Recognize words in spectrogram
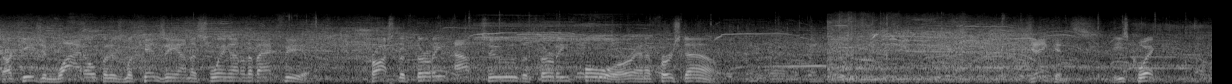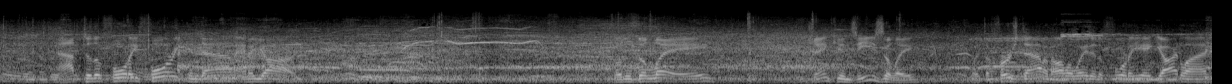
Sarkisian wide open as McKenzie on the swing out of the backfield. Across the 30, out to the 34, and a first down. Jenkins, he's quick. Out to the 44, he can down and a yard. Little delay. Jenkins easily with the first down and all the way to the 48-yard line.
